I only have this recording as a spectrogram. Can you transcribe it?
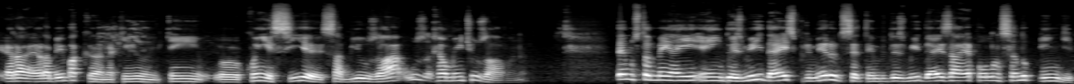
era, era bem bacana. Quem, quem uh, conhecia e sabia usar, usa, realmente usava, né? Temos também aí em 2010, 1 de setembro de 2010, a Apple lançando o Ping.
